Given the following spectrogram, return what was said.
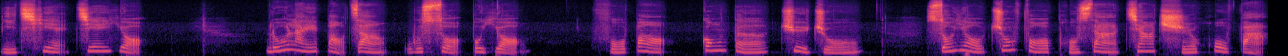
一切皆有，如来宝藏无所不有，福报功德具足，所有诸佛菩萨加持护法。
